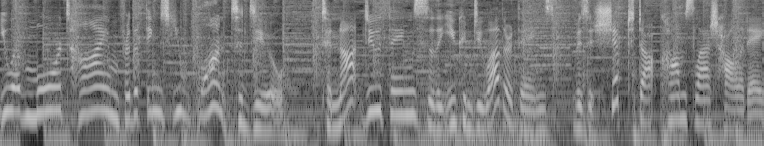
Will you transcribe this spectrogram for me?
you have more time for the things you want to do. To not do things so that you can do other things, visit shipt.com slash holiday.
